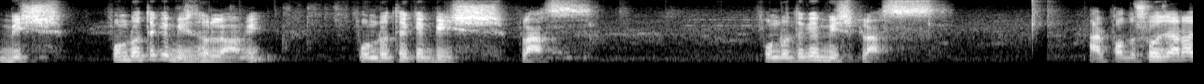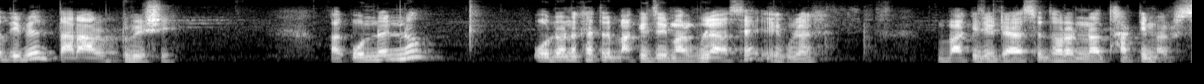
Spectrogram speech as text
বিশ, পনেরো থেকে বিশ ধরলাম আমি। পনেরো থেকে বিশ প্লাস পনেরো থেকে বিশ প্লাস আর পদশো যারা দিবেন, তারা আর একটু বেশি। আর অন্যান্য অন্যান্য ক্ষেত্রে বাকি যে মার্কগুলো আছে, এগুলো বাকি যেটা আছে, ধরেন না থার্টি মার্কস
